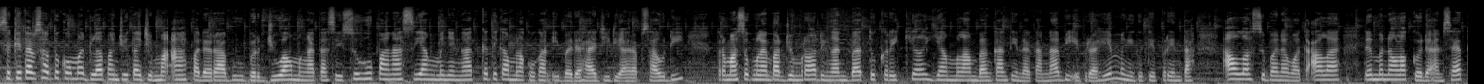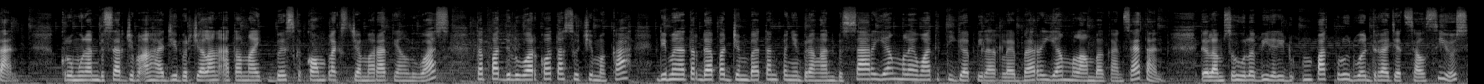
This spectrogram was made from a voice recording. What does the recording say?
Sekitar 1,8 juta jemaah pada Rabu berjuang mengatasi suhu panas yang menyengat ketika melakukan ibadah haji di Arab Saudi, termasuk melempar jumrah dengan batu kerikil yang melambangkan tindakan Nabi Ibrahim mengikuti perintah Allah Subhanahu wa taala dan menolak godaan setan. Kerumunan besar jemaah haji berjalan atau naik bus ke kompleks jamarat yang luas, tepat di luar kota suci Mekah, di mana terdapat jembatan penyeberangan besar yang melewati tiga pilar lebar yang melambangkan setan. Dalam suhu lebih dari 42 derajat Celcius,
